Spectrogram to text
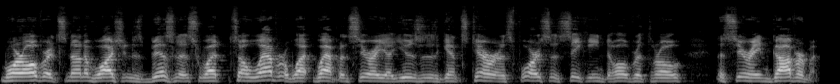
Moreover, it's none of Washington's business whatsoever what weapons Syria uses against terrorist forces seeking to overthrow the Syrian government.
